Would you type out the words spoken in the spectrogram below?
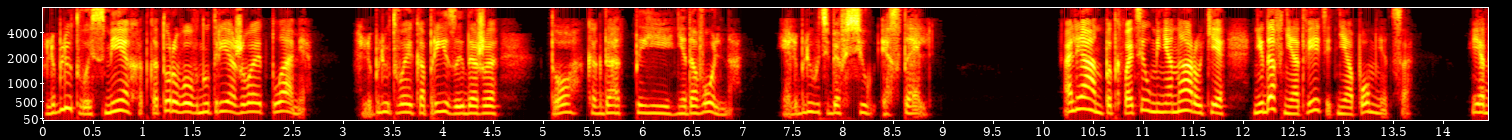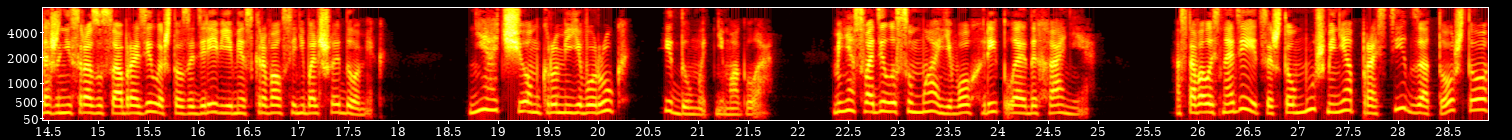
Люблю твой смех, от которого внутри оживает пламя. Люблю твои капризы и даже то, когда ты недовольна. Я люблю тебя всю, Эстель. Алиан подхватил меня на руки, не дав ни ответить, ни опомниться. Я даже не сразу сообразила, что за деревьями скрывался небольшой домик. Ни о чем, кроме его рук, и думать не могла. Меня сводило с ума его хриплое дыхание. Оставалось надеяться, что муж меня простит за то, что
